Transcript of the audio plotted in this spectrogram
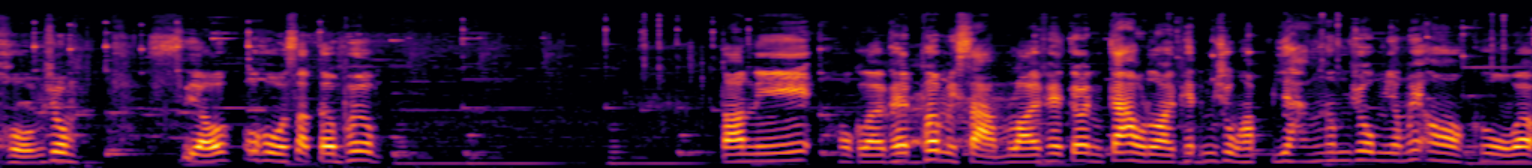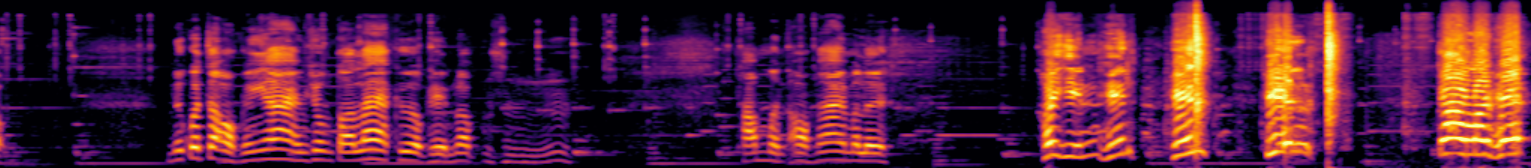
โหผู้ชม เสียว โอ้โห สัตว์เติมเพิ่ม ตอนนี้ 600 เพชร เพิ่มอีก 300 เพชร ก็เป็น 900 เพชรผู้ชมครับ ยังครับผู้ชม ยังไม่ออก โอ้โหแบบ นึกว่าจะออกง่ายๆผู้ชม ตอนแรกคือแบบเห็นแบบทำเหมือนออกง่ายมาเลย เฮ้ยหินหินหินหิน900 เพชร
